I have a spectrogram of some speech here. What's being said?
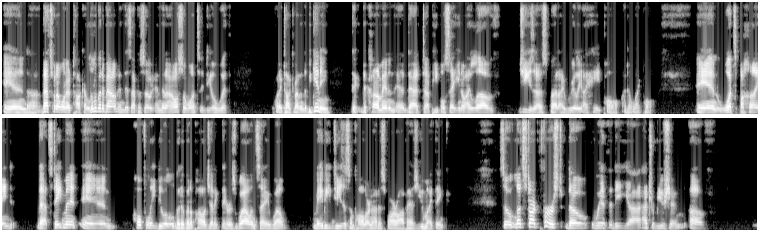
And uh, that's what I want to talk a little bit about in this episode. And then I also want to deal with what I talked about in the beginning the, the comment and, and that uh, people say, you know, I love Jesus, but I really I hate Paul. I don't like Paul. And what's behind that statement and hopefully do a little bit of an apologetic there as well and say, well, maybe Jesus and Paul are not as far off as you might think. So let's start first, though, with the uh, attribution of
